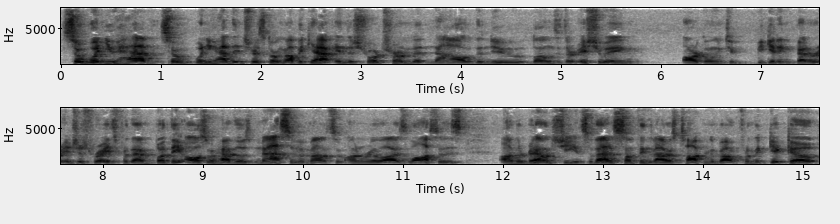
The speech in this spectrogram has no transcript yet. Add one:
So when you have so when you have the interest going up, but yeah, in the short term, that now the new loans that they're issuing are going to be getting better interest rates for them, but they also have those massive amounts of unrealized losses on their balance sheet. And so that is something that I was talking about from the get go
